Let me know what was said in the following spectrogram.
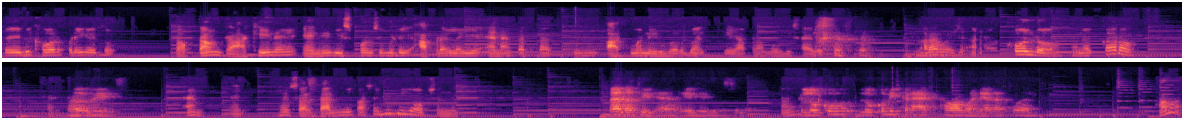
તો એ બી ખબર પડી ગઈ તો લોકડાઉન રાખીને એની રિસ્પોન્સિબિલિટી આપણે લઈએ એના કરતા તું આત્મનિર્ભર બન એ આપણા મોદી સાહેબ. બરાબર છે? અને ખોલ દો અને કરો. એમ સરકારની પાસે બી બીજો ઓપ્શન નથી. ના નથી લોકો લોકો બી ક્રેક થવા માંડ્યા હતા હા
